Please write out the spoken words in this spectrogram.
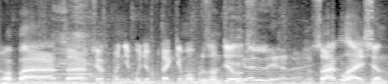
Опа, так, сейчас мы не будем таким образом вот делать. Галера. Ну, согласен.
